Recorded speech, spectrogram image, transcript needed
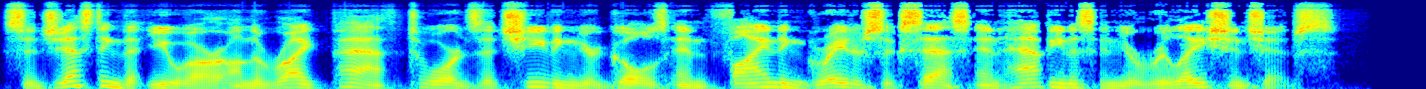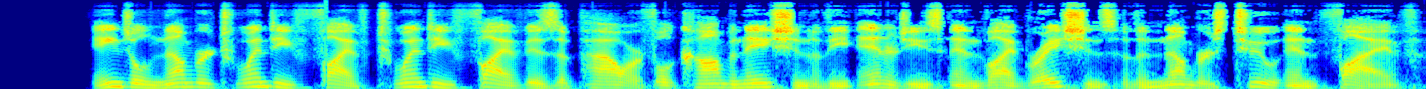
suggesting that you are on the right path towards achieving your goals and finding greater success and happiness in your relationships. Angel number 2525 is a powerful combination of the energies and vibrations of the numbers 2 and 5,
